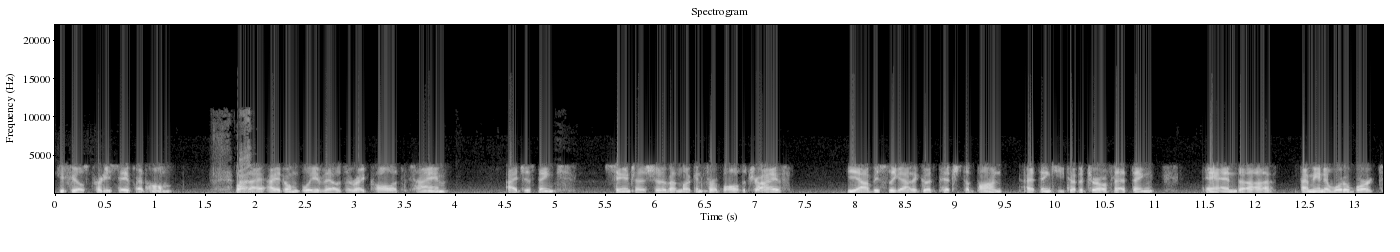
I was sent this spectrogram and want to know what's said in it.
he feels pretty safe at home. But I, I don't believe that was the right call at the time. I just think Sanchez should have been looking for a ball to drive. He obviously got a good pitch to bunt. I think he could have drove that thing. And uh I mean it would have worked.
